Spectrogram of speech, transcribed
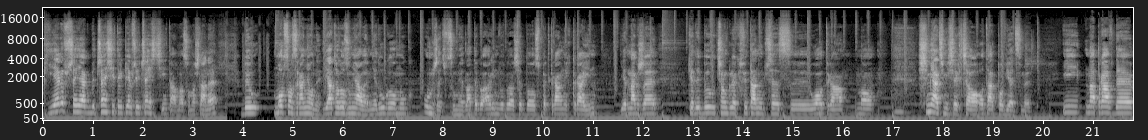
pierwszej jakby części tej pierwszej części, tam masło maślane, był mocno zraniony. Ja to rozumiałem. Niedługo mógł umrzeć w sumie, dlatego Arin wybrał się do spektralnych krain. Jednakże kiedy był ciągle chwytany przez y, Łotra, no śmiać mi się chciało, o tak powiedzmy. I naprawdę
